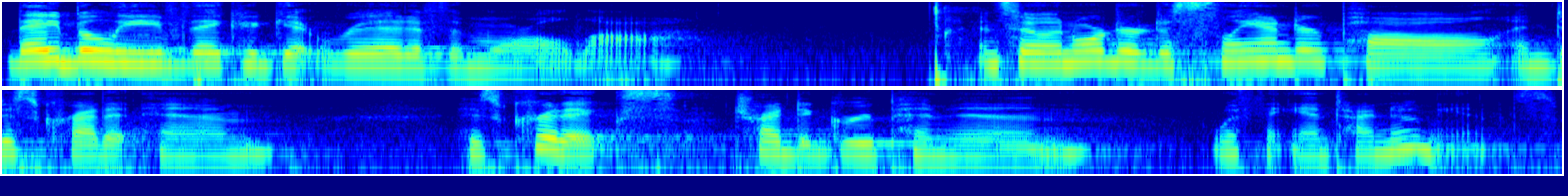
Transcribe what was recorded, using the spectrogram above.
They believed they could get rid of the moral law. And so, in order to slander Paul and discredit him, his critics tried to group him in with the antinomians.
